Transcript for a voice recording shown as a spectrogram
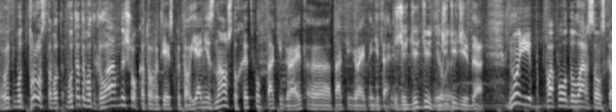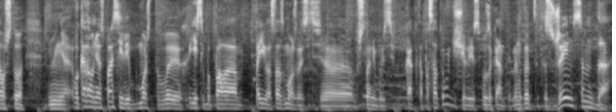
Вот, вот просто, вот, вот это вот главный шок, который вот я испытал. Я не знал, что Хэтфилд так играет, э, так играет на гитаре. GGG делает. GGG, да. Ну и по поводу Ларса он сказал, что вы когда у него спросили, может, вы, если бы по- появилась возможность э, что-нибудь как-то посотрудничали с музыкантами, он говорит, с Джеймсом, да.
